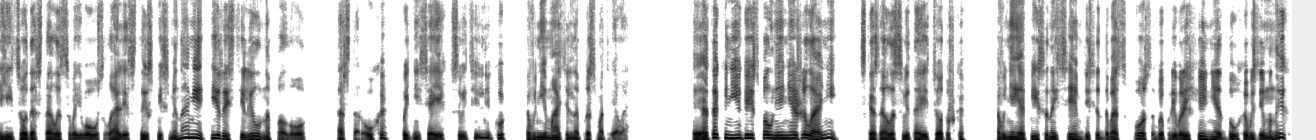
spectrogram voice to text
Яйцо достал из своего узла листы с письменами и расстелил на полу, а старуха, поднеся их к светильнику, внимательно просмотрела. «Это книга исполнения желаний», — сказала святая тетушка. В ней описаны 72 способа превращения духов земных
